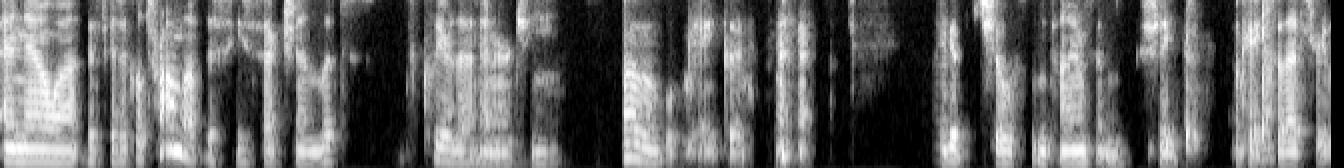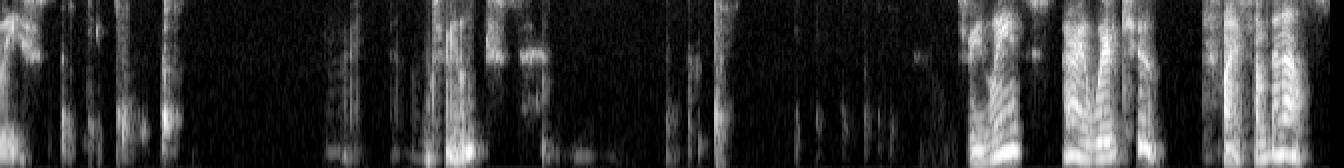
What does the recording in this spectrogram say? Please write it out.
And now uh, the physical trauma of the C-section. Let's let's clear that energy. Oh, okay, good. I get chills sometimes and shakes. Okay, so that's released. It's released. It's released. All right, where to? Let's find something else.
